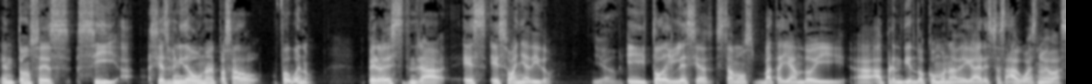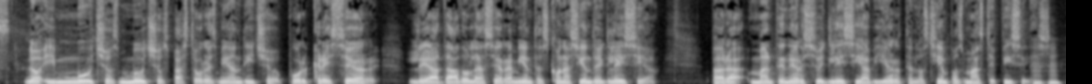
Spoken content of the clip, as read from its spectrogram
Entonces, sí, si has venido uno del pasado, fue bueno, pero este tendrá es eso añadido. Yeah. Y toda iglesia estamos batallando y uh, aprendiendo cómo navegar estas aguas nuevas. No, y muchos, muchos pastores me han dicho, por crecer, le ha dado las herramientas con haciendo iglesia para mantener su iglesia abierta en los tiempos más difíciles. Uh -huh.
